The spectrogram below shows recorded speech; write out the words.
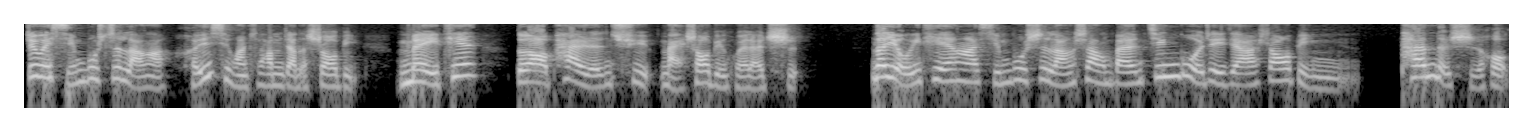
这位刑部侍郎啊，很喜欢吃他们家的烧饼，每天都要派人去买烧饼回来吃。那有一天啊，刑部侍郎上班经过这家烧饼摊的时候，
